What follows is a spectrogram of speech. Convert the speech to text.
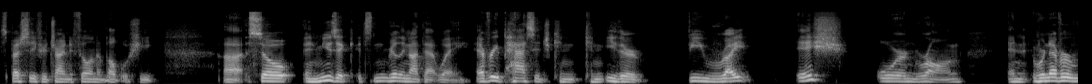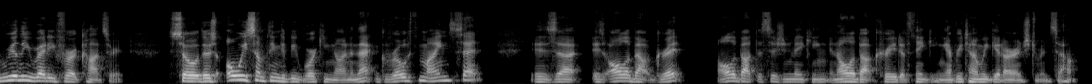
especially if you're trying to fill in a bubble sheet. Uh, so in music, it's really not that way. Every passage can can either be right-ish or wrong, and we're never really ready for a concert. So there's always something to be working on, and that growth mindset is uh, is all about grit all about decision making and all about creative thinking every time we get our instruments out.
